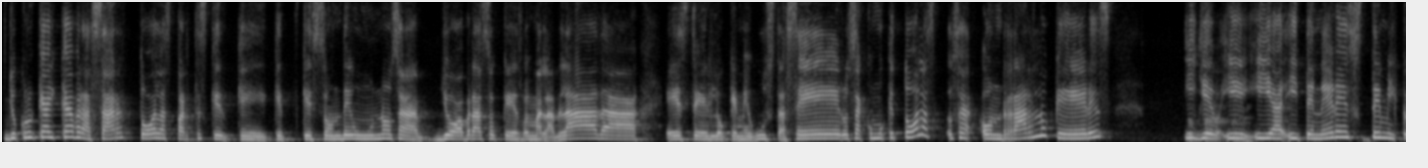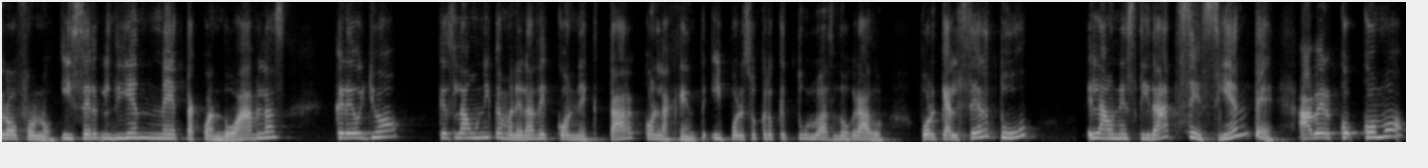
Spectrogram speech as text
yo creo que hay que abrazar todas las partes que, que, que, son de uno. O sea, yo abrazo que soy mal hablada, este, lo que me gusta hacer, o sea, como que todas las, o sea, honrar lo que eres y, y, tener este micrófono y ser bien neta cuando hablas, creo yo que es la única manera de conectar con la gente. Y por eso creo que tú lo has logrado. Porque al ser tú, la honestidad se siente. A ver, ¿cómo,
